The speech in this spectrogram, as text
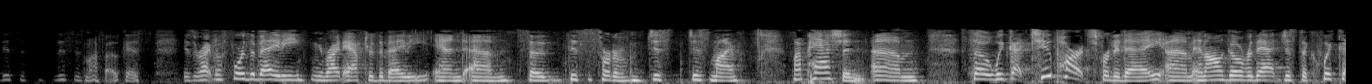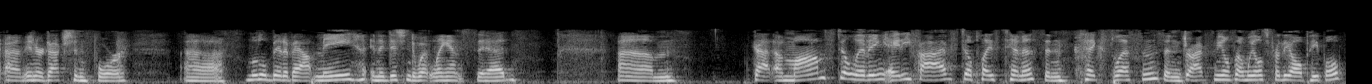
this is this is my focus. Is right before the baby and right after the baby and um, so this is sort of just just my my passion. Um, so we've got two parts for today um, and I'll go over that. Just a quick um, introduction for uh, a little bit about me in addition to what Lance said. Um, got a mom still living, 85, still plays tennis and takes lessons and drives Meals on Wheels for the old people.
